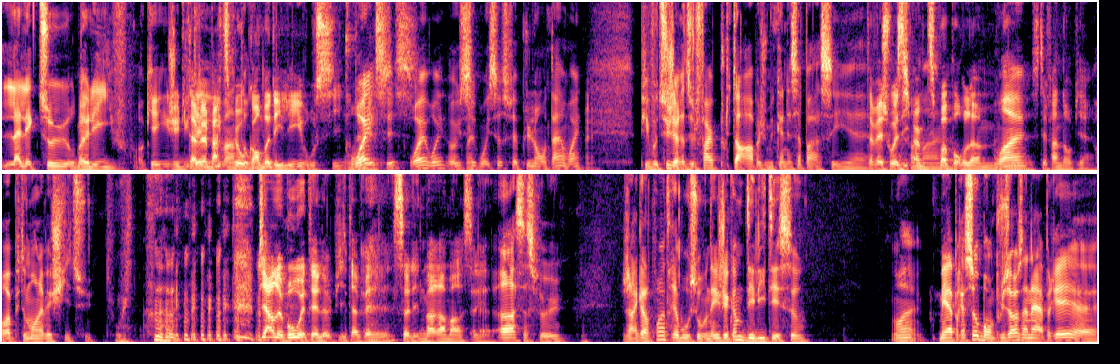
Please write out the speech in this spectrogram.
la lecture de livres. OK? J'ai lu Tu avais participé au combat des livres aussi, en Ouais, 2006. ouais, ouais, ouais, ça, ouais, ça, ça fait plus longtemps, ouais. Puis vois-tu, j'aurais dû le faire plus tard, parce que je me connaissais pas assez. euh, Tu avais choisi Un petit pas pour l'homme, Ouais. de Stéphane Dompierre. Ouais, puis tout le monde avait chié dessus. Pierre Lebeau était là, puis il t'avait solidement ramassé. Ah, ça se peut. J'en garde pas un très beau souvenir. J'ai comme délité ça. Ouais. Mais après ça, bon, plusieurs années après, euh,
